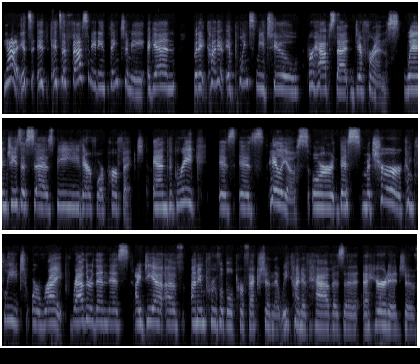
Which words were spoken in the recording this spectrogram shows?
Yeah, it's it, it's a fascinating thing to me. Again, but it kind of it points me to perhaps that difference when jesus says be therefore perfect. And the greek is is teleios or this mature complete or ripe rather than this idea of unimprovable perfection that we kind of have as a, a heritage of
